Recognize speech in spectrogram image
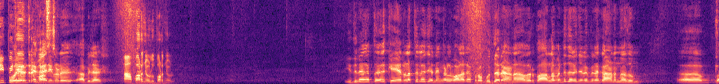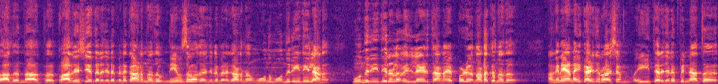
T P കാര്യം. കൂടെ അഭിലാഷ്. ആ പറഞ്ഞോളൂ പറഞ്ഞോളൂ. ഇതിനകത്ത് കേരളത്തിലെ ജനങ്ങൾ വളരെ പ്രബുദ്ധരാണ്. അവർ പാർലമെന്റ് തെരഞ്ഞെടുപ്പിനെ കാണുന്നതും അത് പ്രാദേശിക തെരഞ്ഞെടുപ്പിനെ കാണുന്നതും നിയമസഭാ തെരഞ്ഞെടുപ്പിനെ കാണുന്നതും മൂന്ന് മൂന്ന് രീതിയിലാണ്. മൂന്ന് രീതിയിലുള്ള വിലയിരുത്താണ് എപ്പോഴും നടക്കുന്നത്. അങ്ങനെയാണെങ്കിൽ കഴിഞ്ഞ പ്രാവശ്യം ഈ തെരഞ്ഞെടുപ്പിനകത്ത്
